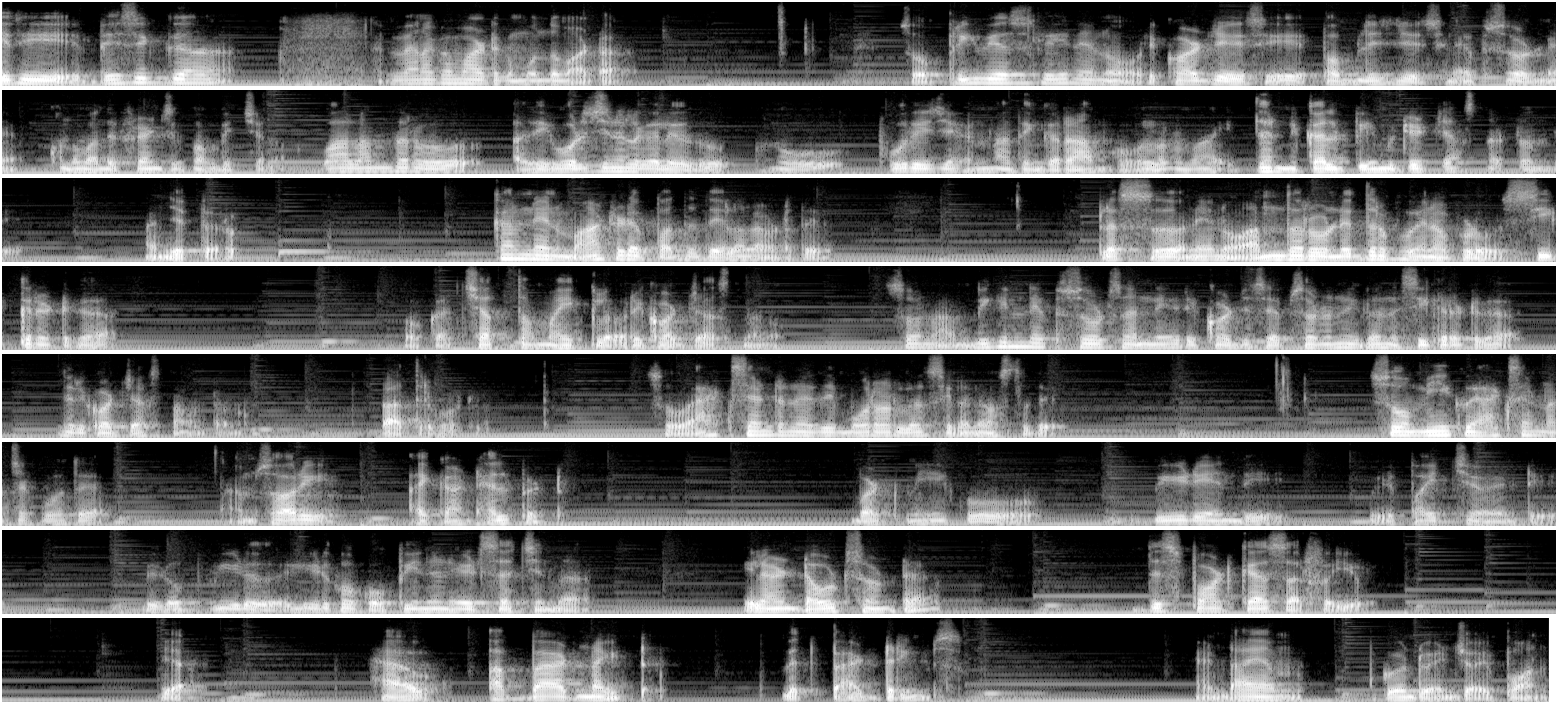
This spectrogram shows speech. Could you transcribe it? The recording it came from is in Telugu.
ఇది బేసిక్‌గా వెనక మాటకు ముందు మాట. సో, ప్రీవియస్‌లీ నేను రికార్డ్ చేసి, పబ్లిష్ చేసిన ఎపిసోడ్‌ని కొంతమంది ఫ్రెండ్స్‌కి పంపించాను. వాళ్ళందరూ అది ఒరిజినల్‌గా లేదు. నువ్వు 'పూరి జగన్నాథ్' ఇంకా 'రామ్ గోపాల్ వర్మ' ఇద్దరిని కలిపి ఇమిటేట్ చేస్తున్నట్టుంది అని చెప్పారు. కానీ నేను మాట్లాడే పద్ధతి ఇలానే ఉంటుంది ప్లస్ నేను అందరూ నిద్రపోయినప్పుడు సీక్రెట్‌గా ఒక చెత్త మైక్‌లో రికార్డ్ చేస్తున్నాను. సో, నా మిగిలిన ఎపిసోడ్స్ అన్నీ రికార్డ్ చేసే ఎపిసోడ్ అన్ని ఇలానే సీక్రెట్‌గా రికార్డ్ చేస్తూ ఉంటాను రాత్రిపూట సో, యాక్సెంట్ అనేది మోర్ ఇలానే వస్తుంది సో, మీకు యాక్సెంట్ నచ్చకపోతే I'm sorry. I can't help it. But మీకు వీడేంది? వీడి పైత్యం ఏంటి? వీడు వీడు వీడికొక ఒపీనియన్ ఏడ్స్ వచ్చిందా? ఇలాంటి డౌట్స్ ఉంటే this podcast are for you. Ya have a bad night with bad dreams. And i am going to enjoy porn.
